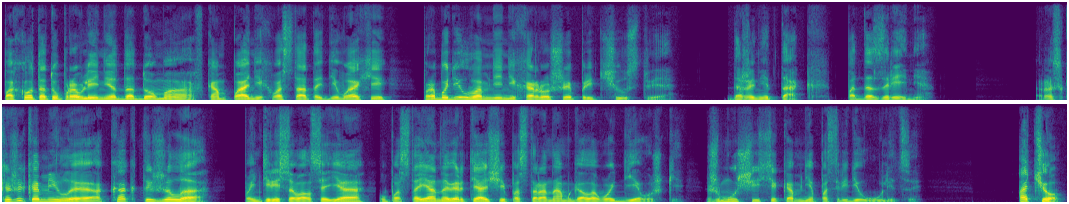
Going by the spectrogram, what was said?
Поход от управления до дома в компании хвостатой девахи пробудил во мне нехорошее предчувствие. Даже не так, подозрение. «Расскажи-ка, а как ты жила?» — поинтересовался я у постоянно вертящей по сторонам головой девушки, жмущийся ко мне посреди улицы. — А чё?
